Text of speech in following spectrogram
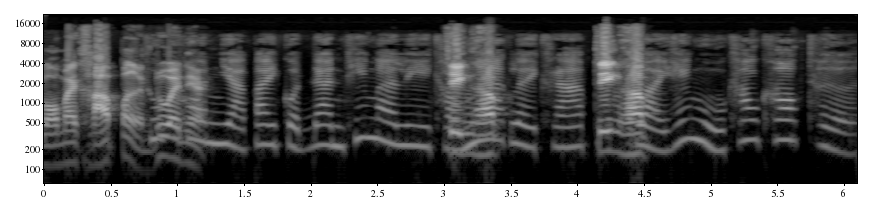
รอไมค์ค้าเปิดทุกด้วยคเนี่ยนอย่าไปกดดันพี่มาลีเขาจริงครับ มากเลยครับจริงครับ ปล่อยให้หมูเข้าคอกเถิด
